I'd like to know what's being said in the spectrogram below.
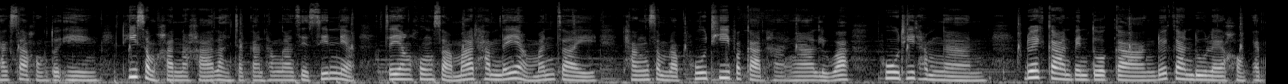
ทักษะของตัวเอง ที่สำคัญนะคะ หลังจากการทำงานเสร็จสิ้นเนี่ยจะยังคงสามารถทำได้อย่างมั่นใจ ทั้งสำหรับผู้ที่ประกาศหางานหรือว่า ผู้ที่ทำงาน ด้วยการเป็นตัวกลาง ด้วยการดูแลของแอป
